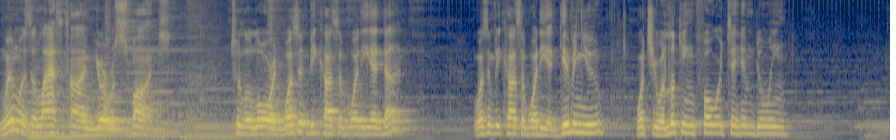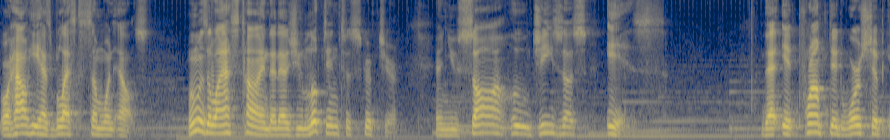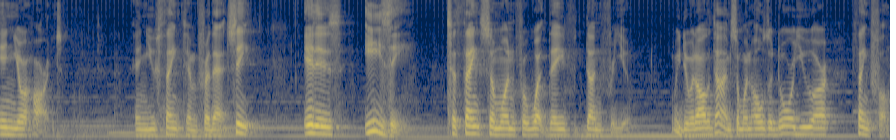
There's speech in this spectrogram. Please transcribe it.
When was the last time your response to the Lord wasn't because of what He had done, wasn't because of what He had given you, what you were looking forward to Him doing, or how He has blessed someone else? When was the last time that as you looked into Scripture and you saw who Jesus is, that it prompted worship in your heart and you thanked Him for that? See, it is easy to thank someone for what they've done for you. We do it all the time. Someone holds a door, you are thankful.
